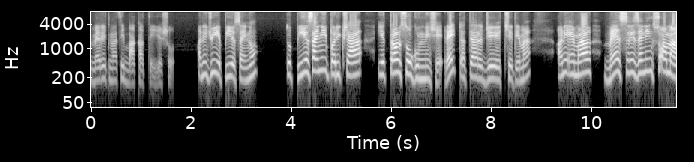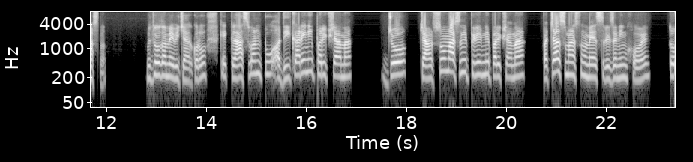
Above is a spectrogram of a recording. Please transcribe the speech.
મેરિટમાંથી બાકાત થઈ જશો. અને જોઈએ પીએસઆઈનો તો પીએસઆઈની પરીક્ષા એ ત્રણસો ગુણની છે, રાઈટ? અત્યારે જે છે તેમાં. અને એમાં મેથ્સ રિઝનિંગ સો માર્ક્સનું. મિત્રો, તમે વિચાર કરો કે ક્લાસ વન ટુ અધિકારીની પરીક્ષામાં જો ચારસો માર્ક્સની પ્રિલિમની પરીક્ષામાં પચાસ માર્ક્સનું મેથ્સ રિઝનિંગ હોય, તો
